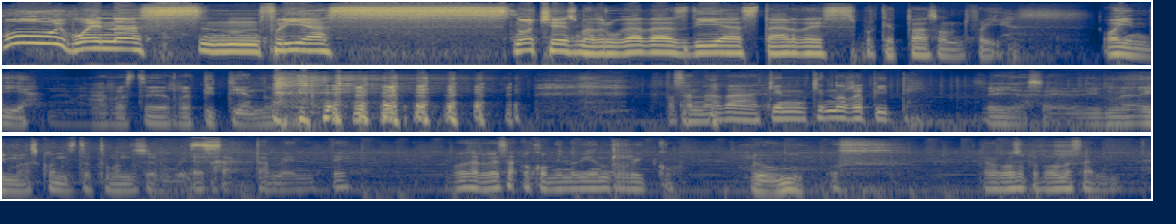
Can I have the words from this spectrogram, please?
Muy buenas, mm, frías noches, madrugadas, días, tardes, porque todas son frías. Hoy en día. Me agarraste repitiendo. Pasa nada. ¿Quién, quién nos repite? Sí, ya sé. Y más cuando está tomando cerveza. Exactamente. Con cerveza o comiendo bien rico. Uh, Uf, nos vamos a preparar una salita.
